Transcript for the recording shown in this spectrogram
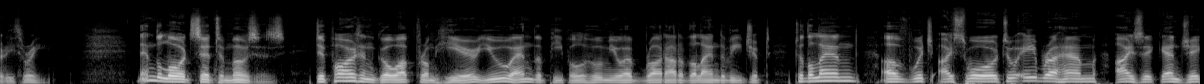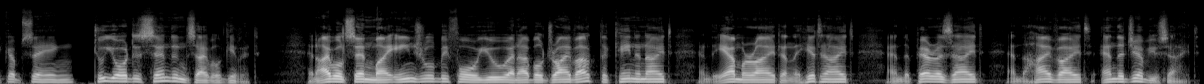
33 Then the Lord said to Moses, Depart and go up from here, you and the people whom you have brought out of the land of Egypt, to the land of which I swore to Abraham, Isaac, and Jacob, saying, To your descendants I will give it. And I will send my angel before you, and I will drive out the Canaanite, and the Amorite, and the Hittite, and the Perizzite, and the Hivite, and the Jebusite.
